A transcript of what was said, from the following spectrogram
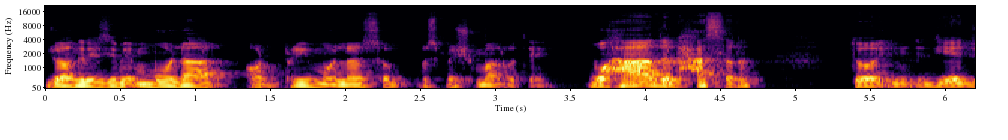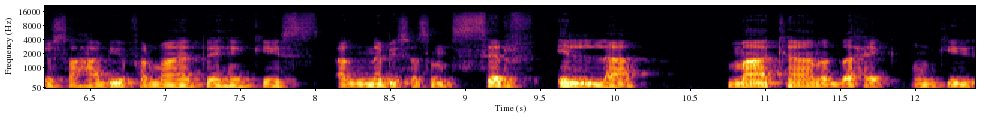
جو انگریزی میں مولار اور پری مولار سب اس میں شمار ہوتے ہیں۔ وحاد الحصر، تو یہ جو صحابی فرماتے ہیں کہ النبی صلی اللہ علیہ وسلم صرف اللہ ما كان ضحک ان کی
